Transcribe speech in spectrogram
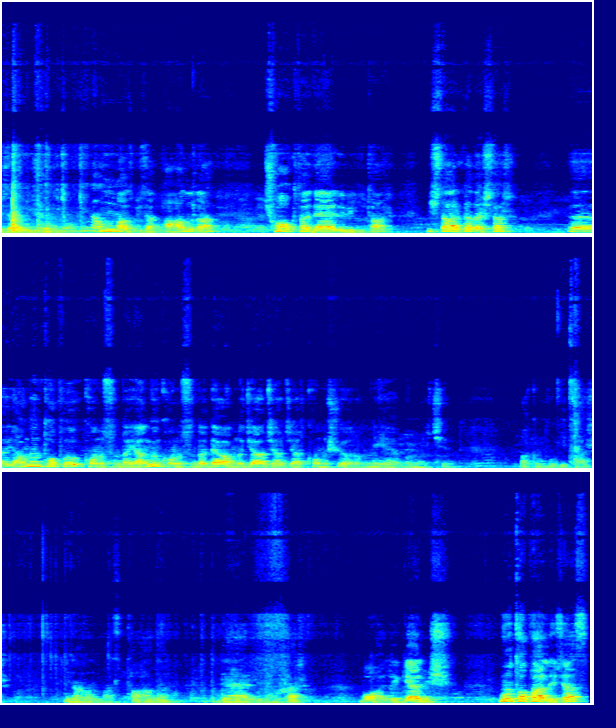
güzel bir jumbo. İnanılmaz güzel. Pahalı da çok da değerli bir gitar. İşte arkadaşlar e, yangın topu konusunda, yangın konusunda devamlı car car car konuşuyorum. Niye? Bunun için. Bakın bu gitar inanılmaz pahalı, değerli bir gitar. Bu hale gelmiş. Bunu toparlayacağız.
